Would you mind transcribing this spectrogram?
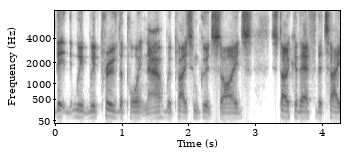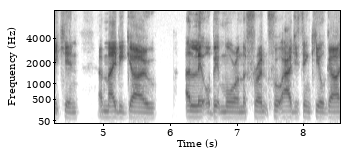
we we proved the point now. We play some good sides. Stoke are there for the taking, and maybe go a little bit more on the front foot. How do you think he'll go?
